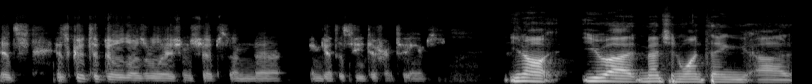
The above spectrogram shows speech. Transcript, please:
it's it's good to build those relationships and uh, and get to see different teams. You know, you uh, mentioned one thing uh,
